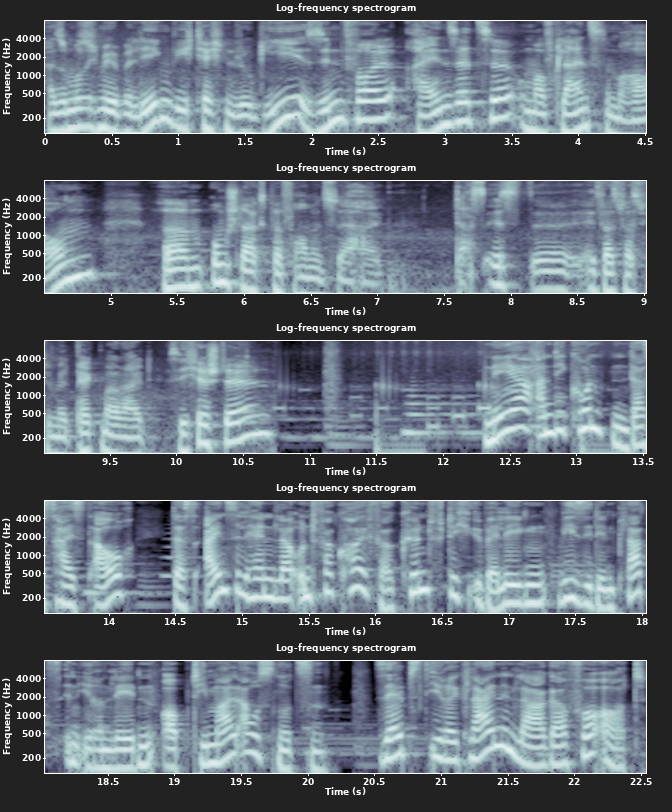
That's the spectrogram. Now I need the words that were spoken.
Also muss ich mir überlegen, wie ich Technologie sinnvoll einsetze, um auf kleinstem Raum ähm, Umschlagsperformance zu erhalten. das ist äh, etwas, was wir mit Packmarite sicherstellen. Näher an die Kunden, das heißt auch, dass Einzelhändler und Verkäufer künftig überlegen, wie sie den Platz in ihren Läden optimal ausnutzen. Selbst ihre kleinen Lager vor Ort.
